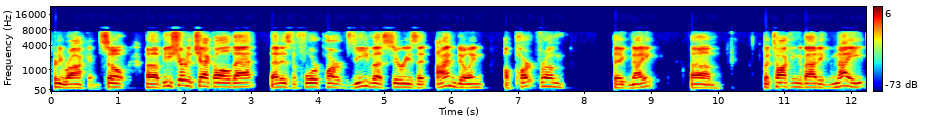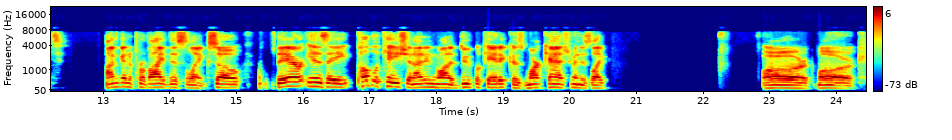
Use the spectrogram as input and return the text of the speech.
pretty rocking. So uh, be sure to check all that. That is the four part Viva series that I'm doing apart from Ignite. Um, but talking about Ignite, I'm going to provide this link. So there is a publication. I didn't want to duplicate it because Mark Kashman is like, Mark, Mark.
